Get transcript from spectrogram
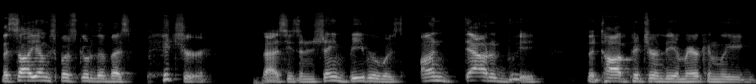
The Cy Young is supposed to go to the best pitcher that season. And Shane Bieber was undoubtedly the top pitcher in the American League,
